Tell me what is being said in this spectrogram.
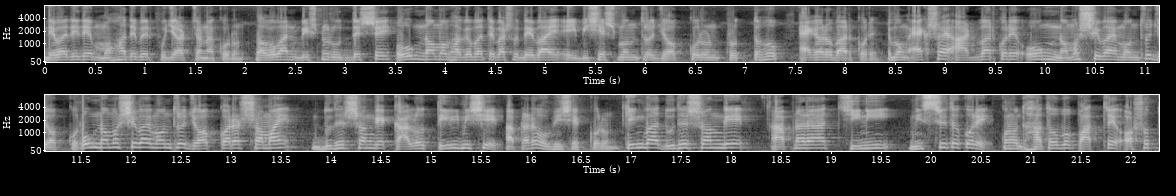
দেবাদিদেব মহাদেবের পূজা অর্চনা করুন। ভগবান বিষ্ণুর উদ্দেশ্যে ওং নম ভগবতে বাসুদেবায় এই বিশেষ মন্ত্র জপ করুন প্রত্যহ এগারো বার করে এবং একশো আট বার করে ওং নম শিবায় মন্ত্র জপ করুন। ওং নম শিবায় মন্ত্র জপ করার সময় দুধের সঙ্গে কালো তিল মিশিয়ে আপনারা অভিষেক করুন। কিংবা দুধের সঙ্গে আপনারা চিনি মিশ্রিত করে কোনো ধাতব পাত্রে অসত্য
